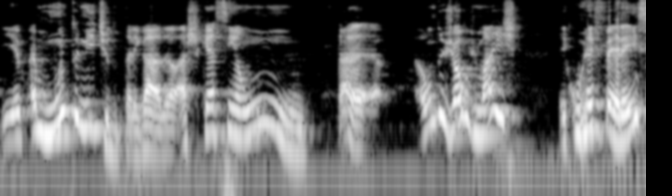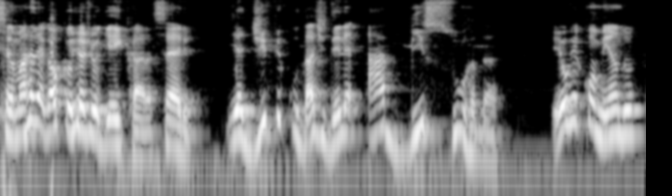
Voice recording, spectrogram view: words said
E é, é muito nítido, tá ligado? Eu acho que assim, é um. Cara, é um dos jogos mais. Com referência mais legal que eu já joguei, cara, sério. E a dificuldade dele é absurda. Eu recomendo.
